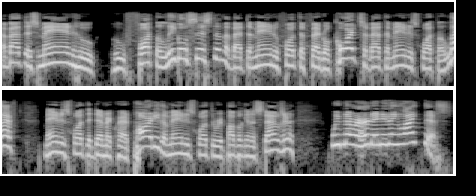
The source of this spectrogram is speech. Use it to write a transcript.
about this man who, who fought the legal system, about the man who fought the federal courts, about the man who's fought the left, man who's fought the Democrat Party, the man who's fought the Republican establishment. We've never heard anything like this.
